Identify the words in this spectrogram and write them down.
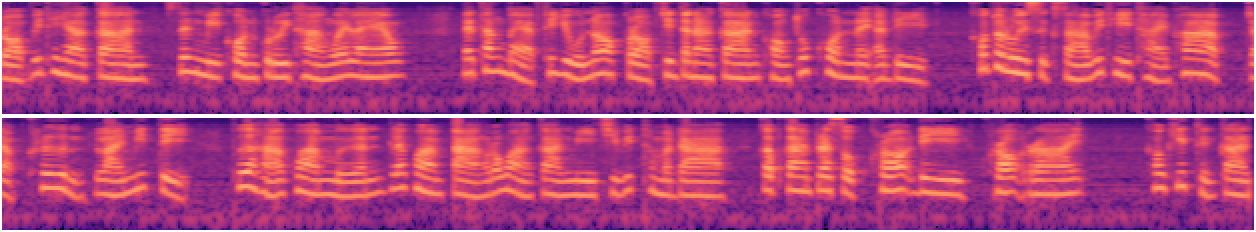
กรอบวิทยาการ ซึ่งมีคนกรุยทางไว้แล้ว และทั้งแบบที่อยู่นอกกรอบจินตนาการของทุกคนในอดีต เขาตะลุยศึกษาวิธีถ่ายภาพ จับคลื่น หลายมิติ เพื่อหาความเหมือนและความต่างระหว่างการมีชีวิตธรรมดา กับการประสบเคราะห์ดี เคราะห์ร้าย เขาคิดถึงการ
